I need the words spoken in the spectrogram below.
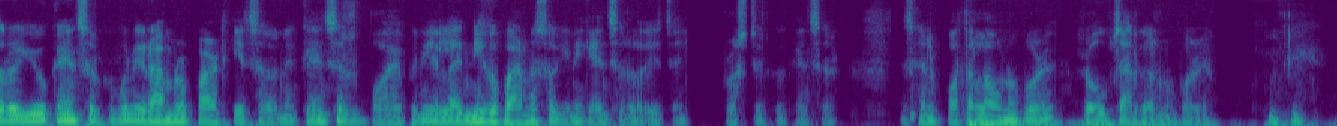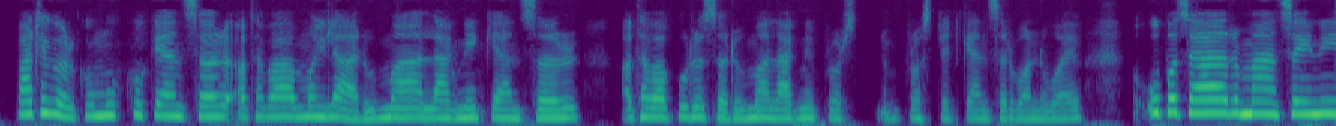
तर यो क्यान्सरको पनि राम्रो पार्ट के छ भने क्यान्सर भए पनि यसलाई निको पार्न सकिने क्यान्सर हो यो चाहिँ प्रोस्टेटको क्यान्सर। त्यस कारण पत्ता लगाउनु पऱ्यो र उपचार गर्नु पऱ्यो पाठेघरको मुखको क्यान्सर अथवा महिलाहरूमा लाग्ने क्यान्सर अथवा पुरुषहरूमा लाग्ने प्रोस्टेट क्यान्सर भन्नुभयो। उपचारमा चाहिँ नि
